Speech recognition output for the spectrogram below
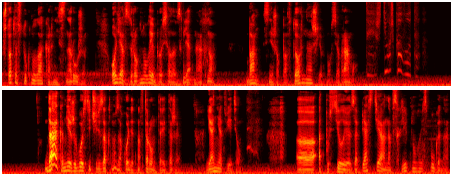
Что-то стукнуло о карниз снаружи. Оля вздрогнула и бросила взгляд на окно. Бам! Снежок повторно шлепнулся в раму. Ты ждешь кого-то? Да, ко мне же гости через окно заходят на втором-то этаже. Я не ответил. Э, отпустил ее запястье, она всхлипнула испуганно.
